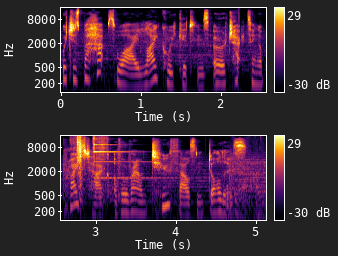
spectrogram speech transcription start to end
Which is perhaps why Lykoi kittens are attracting a price tag of around $2,000.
